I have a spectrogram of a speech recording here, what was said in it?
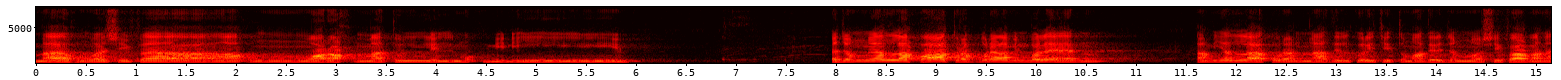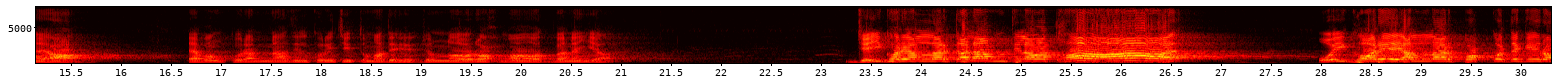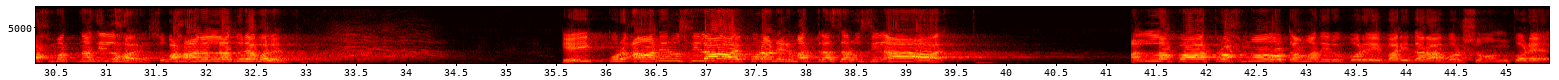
মা হুয়া শিফাউন ওয়া এজন্য আল্লাহ পাক রব্বুল আলামিন বলেন, আমি আল্লাহ কোরআন নাজিল করেছি তোমাদের জন্য শিফা বানায়া এবং কোরআন নাজিল করেছি তোমাদের জন্য রহমত বানাইয়া। যেই ঘরে আল্লাহর কালাম তিলাওয়াত হয়, ওই ঘরে আল্লাহর পক্ষ থেকে রহমত নাজিল হয়। সুবাহান আল্লাহ জুড়ে বলেন। এই কোরআনের উসিলায়, কোরআনের মাদ্রাসার উসিলায় আল্লাহ পাক রহমত আমাদের উপরে বাড়ি দ্বারা বর্ষণ করে।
